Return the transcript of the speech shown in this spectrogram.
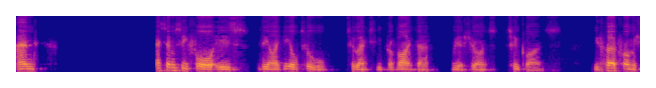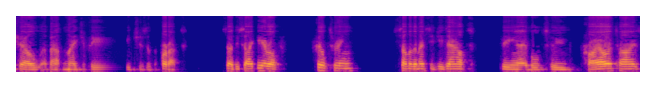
And SMC4 is the ideal tool to actually provide that reassurance to clients. You've heard from Michelle about the major features of the product. So this idea of filtering some of the messages out, being able to prioritize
